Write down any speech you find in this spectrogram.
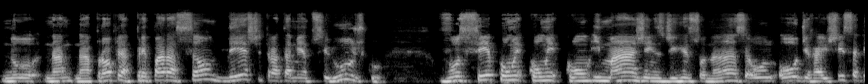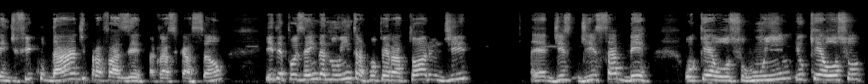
no, na, na própria preparação deste tratamento cirúrgico, você, com, com, com imagens de ressonância ou, ou de raio-x, você tem dificuldade para fazer a classificação e depois ainda no intraoperatório de, é, de, de, saber o que é osso ruim e o que é osso,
